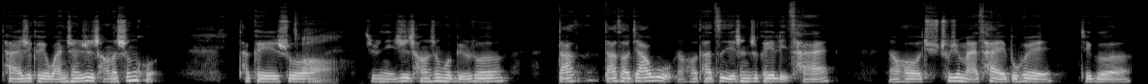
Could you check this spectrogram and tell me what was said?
他还是可以完成日常的生活。他可以说，就是你日常生活，比如说打打扫家务，然后他自己甚至可以理财，然后去出去买菜也不会这个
